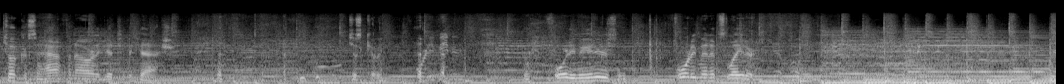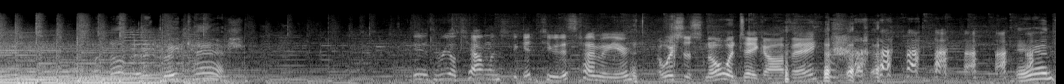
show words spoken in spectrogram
Only took us a half an hour to get to the cache. Just kidding. 40 meters. 40 meters and 40 minutes later. Another great cache. It is a real challenge to get to this time of year. I wish the snow would take off, eh? And,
